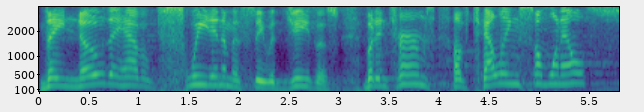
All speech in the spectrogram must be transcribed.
They know they have a sweet intimacy with Jesus. But in terms of telling someone else,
